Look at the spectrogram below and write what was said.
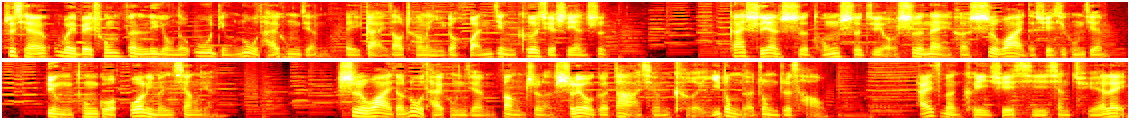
之前未被充分利用的屋顶露台空间被改造成了一个环境科学实验室。该实验室同时具有室内和室外的学习空间，并通过玻璃门相连。室外的露台空间放置了十六个大型可移动的种植槽，孩子们可以学习像蕨类、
